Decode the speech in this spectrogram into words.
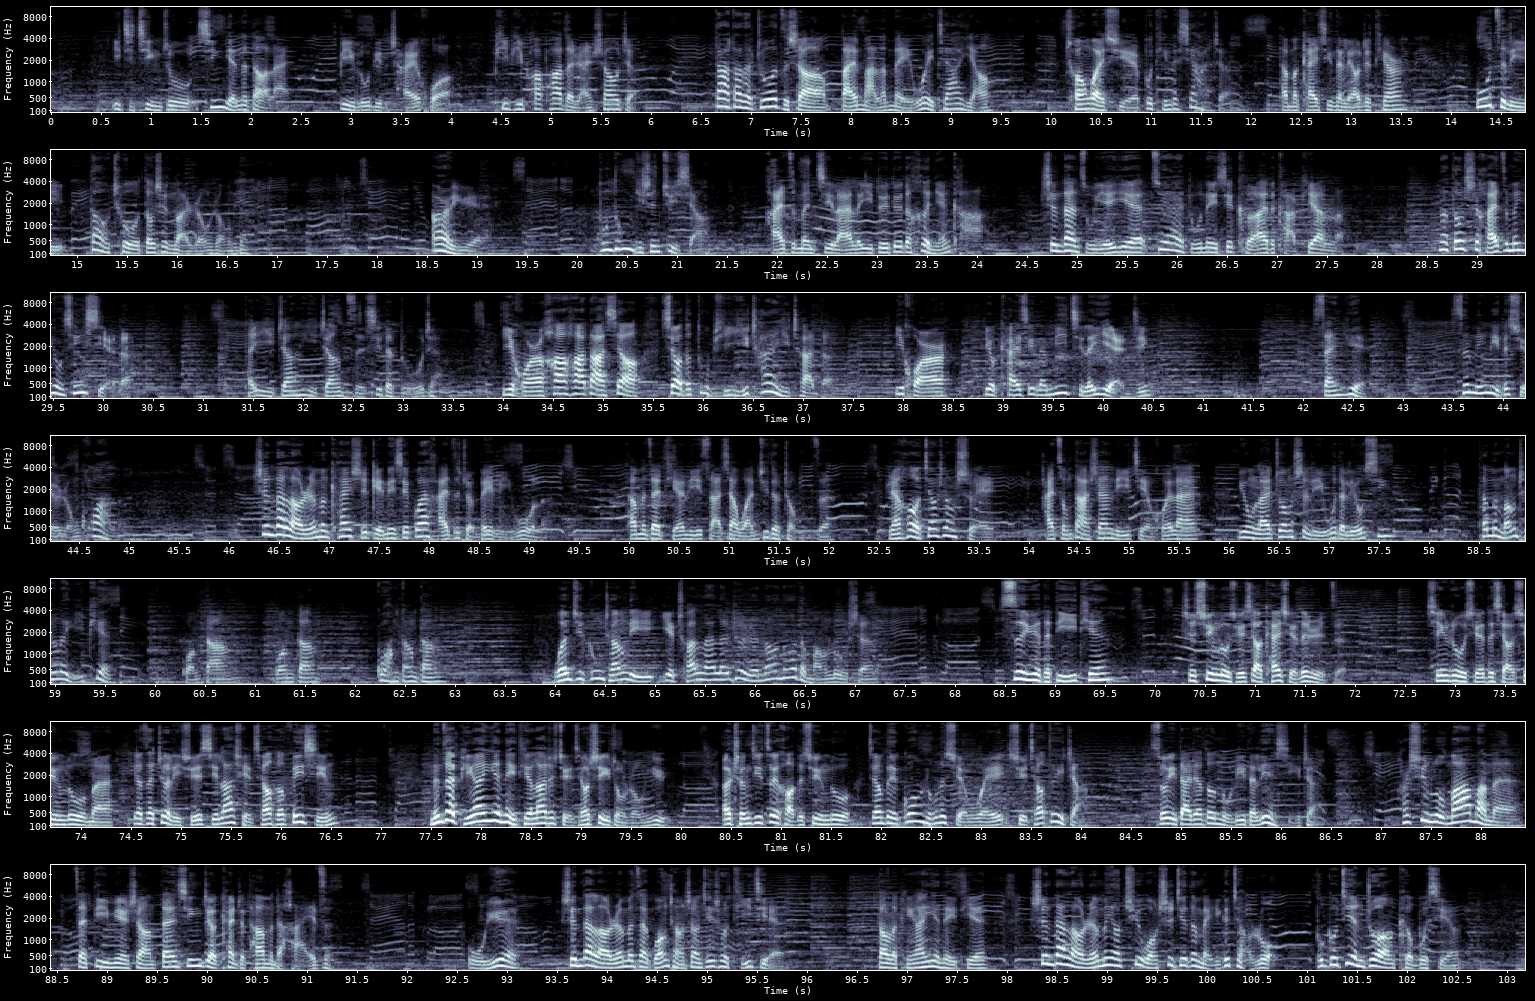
一起庆祝新年的到来。壁炉里的柴火噼噼啪啪地燃烧着，大大的桌子上摆满了美味佳肴，窗外雪不停地下着，他们开心地聊着天儿，屋子里到处都是暖融融的。二月，咚咚一声巨响，孩子们寄来了一堆堆的贺年卡。圣诞祖爷爷最爱读那些可爱的卡片了，那都是孩子们用心写的。他一张一张仔细地读着，一会儿哈哈大笑，笑得肚皮一颤一颤的；一会儿又开心地眯起了眼睛。三月，森林里的雪融化了，圣诞老人们开始给那些乖孩子准备礼物了。他们在田里撒下玩具的种子，然后浇上水。还从大山里捡回来用来装饰礼物的流星，他们忙成了一片，咣当，咣当，咣当当。玩具工厂里也传来了热热闹闹的忙碌声。四月的第一天，是驯鹿学校开学的日子，新入学的小驯鹿们要在这里学习拉雪橇和飞行。能在平安夜那天拉着雪橇是一种荣誉。而成绩最好的驯鹿将被光荣地选为雪橇队长，所以大家都努力地练习着。而驯鹿妈妈们在地面上担心着看着他们的孩子。五月，圣诞老人们在广场上接受体检。到了平安夜那天，圣诞老人们要去往世界的每一个角落，不够健壮可不行，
